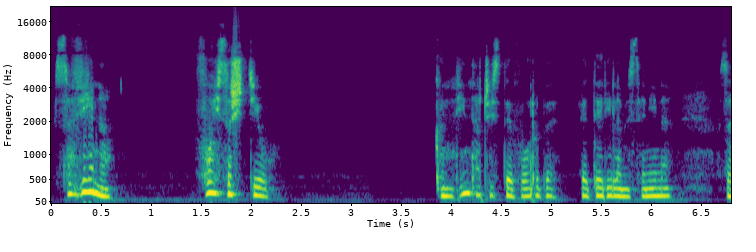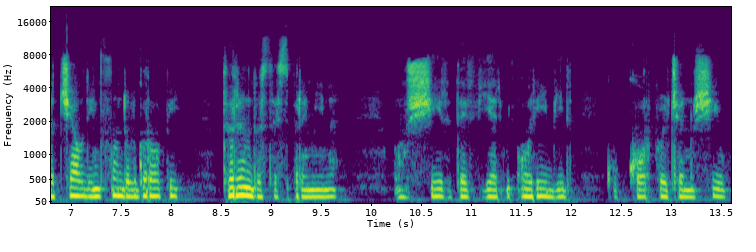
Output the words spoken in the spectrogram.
Să vină, voi să știu. Gândind aceste vorbe, vederile mesenine zăceau din fundul gropii, târându-se spre mine, un șir de viermi oribili cu corpul cenușiu,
